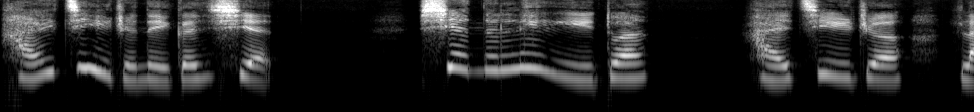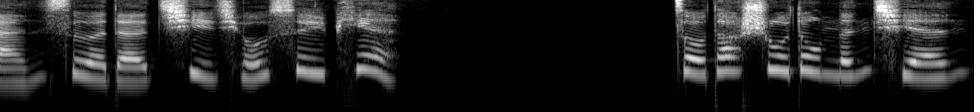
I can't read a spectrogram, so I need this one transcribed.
还系着那根线，线的另一端还系着蓝色的气球碎片。走到树洞门前，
